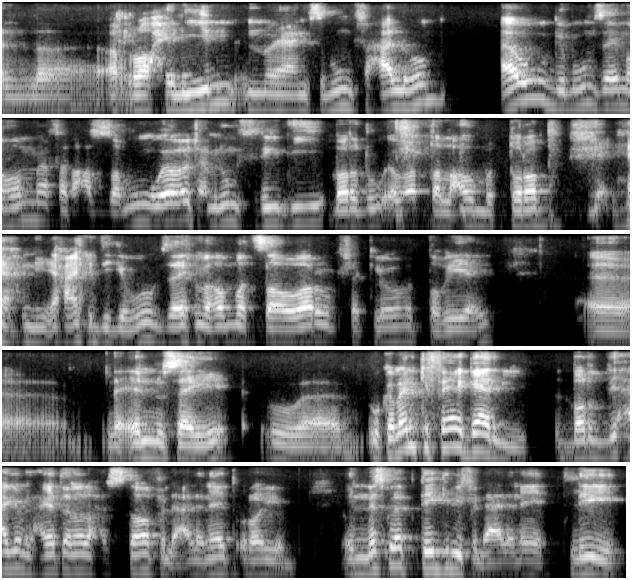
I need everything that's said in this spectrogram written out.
ال... الراحلين إنه يعني سيبوهم في حالهم أو جيبوهم زي ما هم فتعظموهم واقعدوا تعملوهم 3 دي برضه اوعوا تطلعوهم من التراب يعني عادي جيبوهم زي ما هم تصوروا بشكلهم الطبيعي. آه لأنه سيء و... وكمان كفاية جري. برضه دي حاجة من الحاجات اللي أنا لاحظتها في الإعلانات قريب. الناس كلها بتجري في الإعلانات. ليه؟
